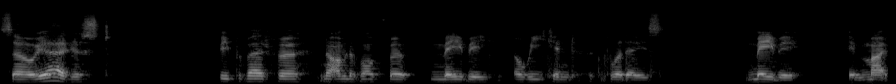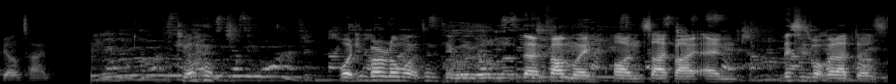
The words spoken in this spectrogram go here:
So yeah, just be prepared for not having a vlog for maybe a weekend, a couple of days. Maybe. It might be on time. Watching Paranormal Activity with the family on sci-fi and this is what my dad does.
